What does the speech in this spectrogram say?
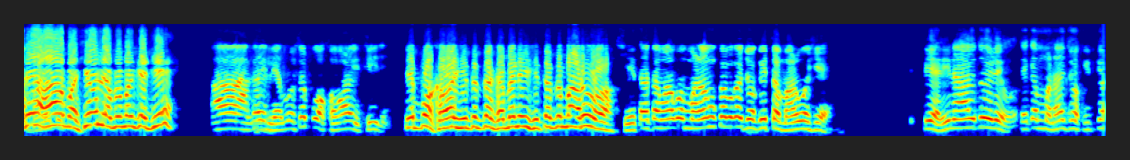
અરે હા બસ લેબડ મને કે છે? હા આગળ લેબડો છે પોખવાળી ચીજ તો ગમે નહીં છે તો મારું હો. ખેતર તમારું પણ મને હું કહું કે જોકીટ તમારું હશે? પહેરીને આવ્યો તો રહ્યો. તે કે મને જોકીટ કે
